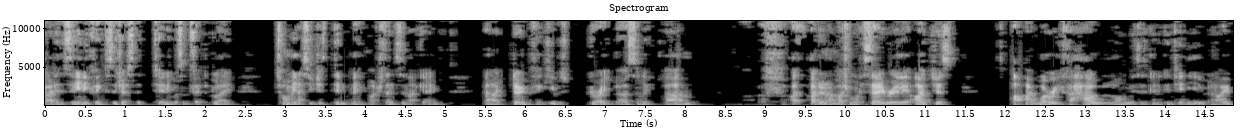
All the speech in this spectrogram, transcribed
I didn't see anything to suggest that Tierney wasn't fit to play. Tomiyasu just didn't make much sense in that game, and I don't think he was great personally. Um, I, I don't have much more to say really. I just I, I worry for how long this is going to continue, and I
